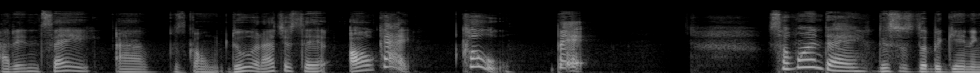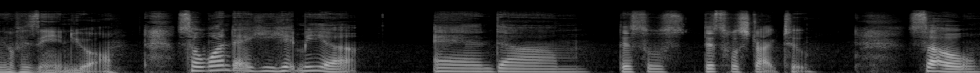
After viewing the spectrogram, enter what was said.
I didn't say I was going to do it. I just said, okay, cool. Bet. So one day, this was the beginning of his end, you all. So one day he hit me up and um this was this was strike two. So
